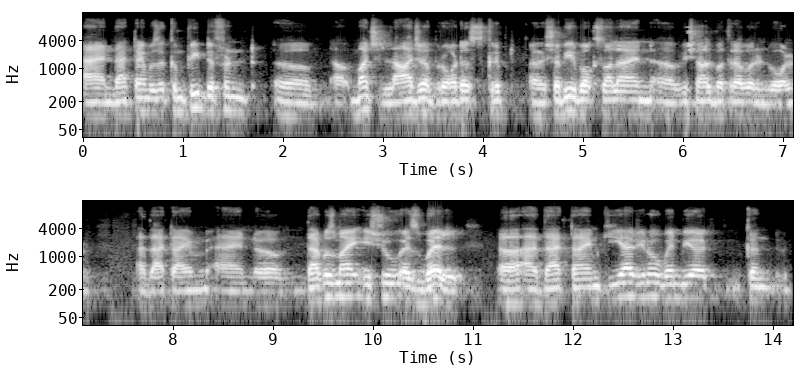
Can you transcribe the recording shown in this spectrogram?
And that time was a complete different, uh, uh, much larger, broader script. Uh, Shabbir Boxwala and uh, Vishal Batra were involved at that time. And um, that was my issue as well uh, at that time. Ki, you know, when we are con-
